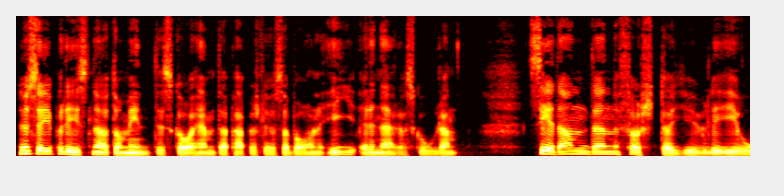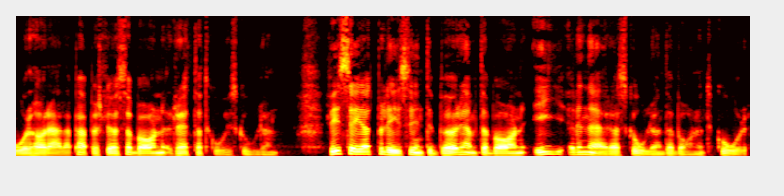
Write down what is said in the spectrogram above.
Nu säger polisen att de inte ska hämta papperslösa barn i eller nära skolan. Sedan den 1 juli i år har alla papperslösa barn rätt att gå i skolan. Vi säger att poliser inte bör hämta barn i eller nära skolan där barnet går.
